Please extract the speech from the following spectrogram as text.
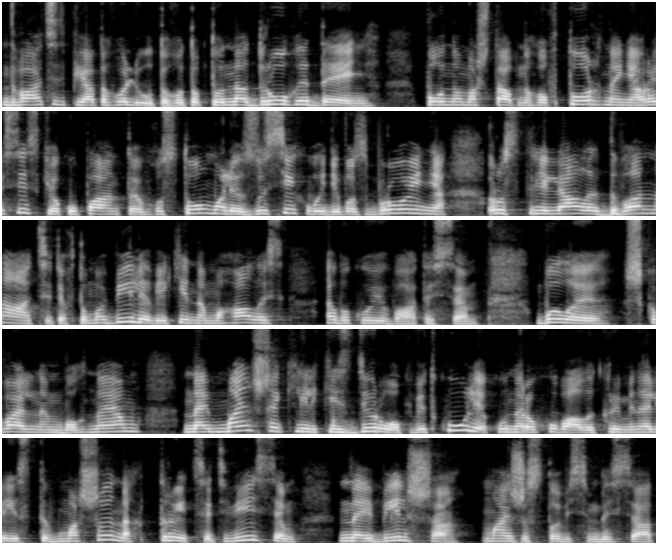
25 лютого. Тобто на другий день повномасштабного вторгнення російські окупанти в Гостомелі з усіх видів озброєння розстріляли 12 автомобілів, які намагались евакуюватися. Били шквальним вогнем. Найменша кількість дірок від куль, яку нарахували криміналісти в машинах, 38, найбільша майже 180.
